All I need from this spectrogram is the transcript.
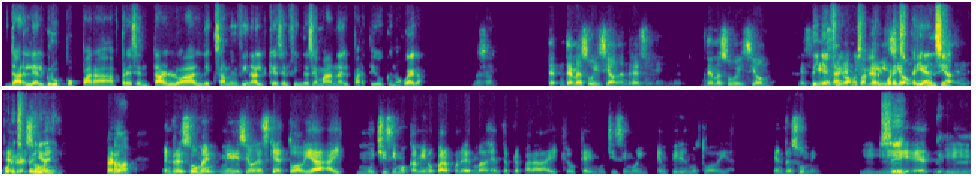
darle al grupo para presentarlo al examen final, que es el fin de semana, el partido que uno juega. deme su visión, Andrés. Deme su visión. Jeffrey, vamos a ver, por experiencia, por Resumen, perdón, en resumen, mi visión es que todavía hay muchísimo camino para poner más gente preparada ahí. Creo que hay muchísimo empirismo todavía. En resumen. sí, eh,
